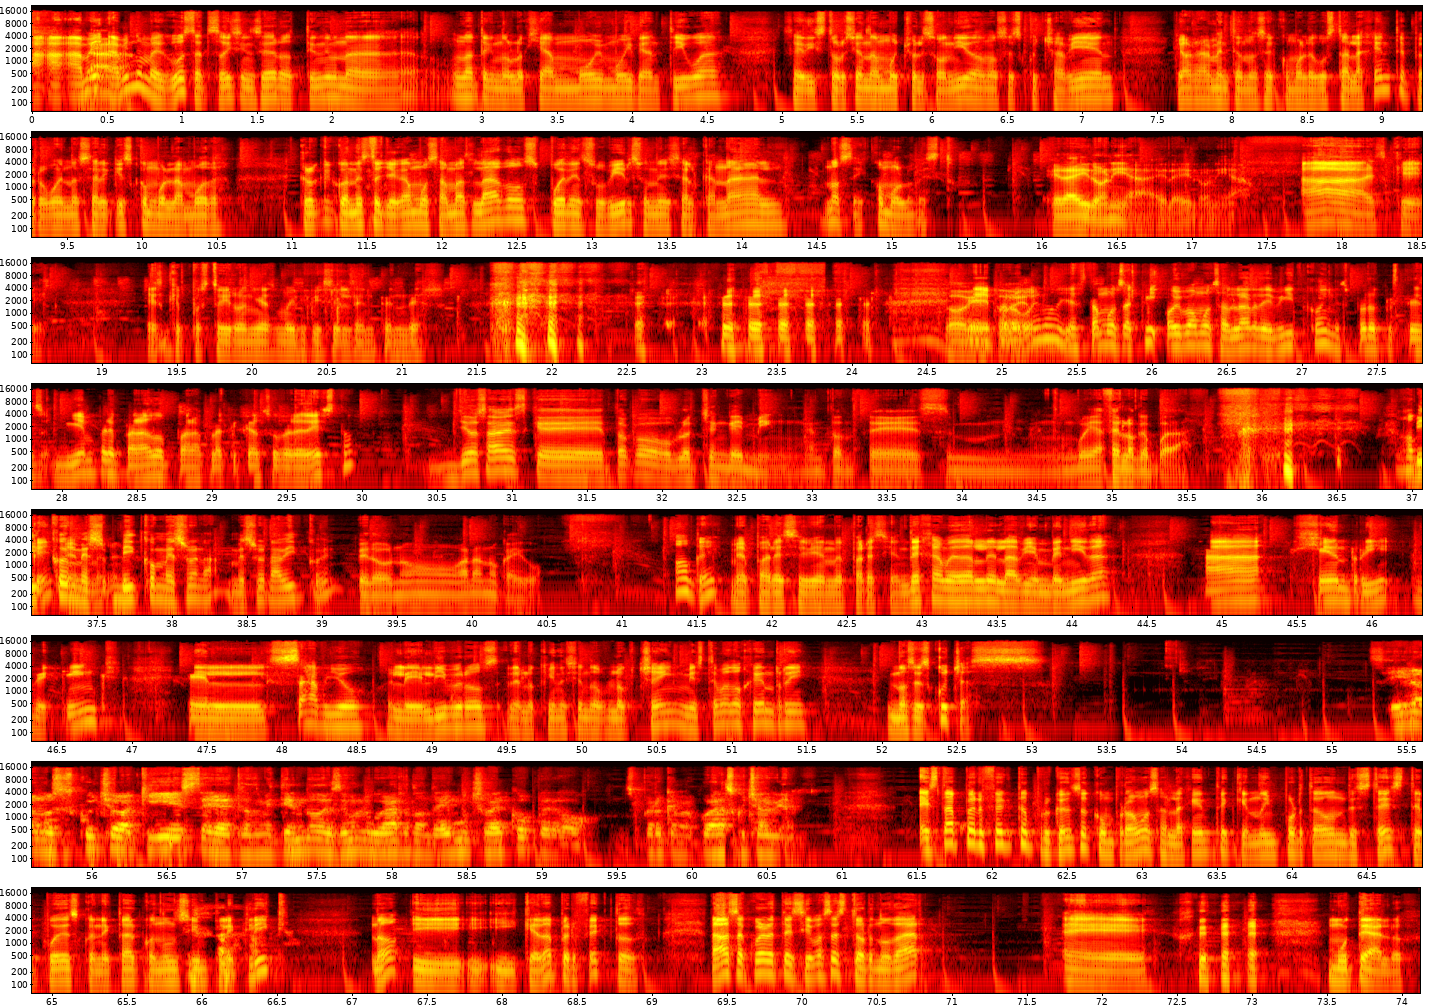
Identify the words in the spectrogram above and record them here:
A, mí, a, mí, no me gusta, te soy sincero. Tiene una, una, tecnología muy, muy de antigua. Se distorsiona mucho el sonido, no se escucha bien. Yo realmente no sé cómo le gusta a la gente, pero bueno, es, es como la moda. Creo que con esto llegamos a más lados. Pueden subirse, unirse al canal. No sé, ¿cómo lo ves tú? Era ironía, era ironía. Ah, es que es que pues tu ironía es muy difícil de entender. Eh, pero bueno, ya estamos aquí. Hoy vamos a hablar de Bitcoin. Espero que estés bien preparado para platicar sobre esto. Yo sabes que toco blockchain gaming, entonces mm, voy a hacer lo que pueda. Bitcoin, me, Bitcoin me suena, me suena Bitcoin, pero no, ahora no caigo. Ok, me parece bien, me parece bien. Déjame darle la bienvenida a Henry de King, el sabio, lee libros de lo que viene siendo blockchain. Mi estimado Henry, ¿nos escuchas? Sí, los escucho aquí este, transmitiendo desde un lugar donde hay mucho eco, pero espero que me puedan escuchar bien. Está perfecto porque eso comprobamos a la gente que no importa dónde estés, te puedes conectar con un simple clic, ¿no? Y, queda perfecto. Nada más acuérdate, si vas a estornudar, eh, mutealo.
